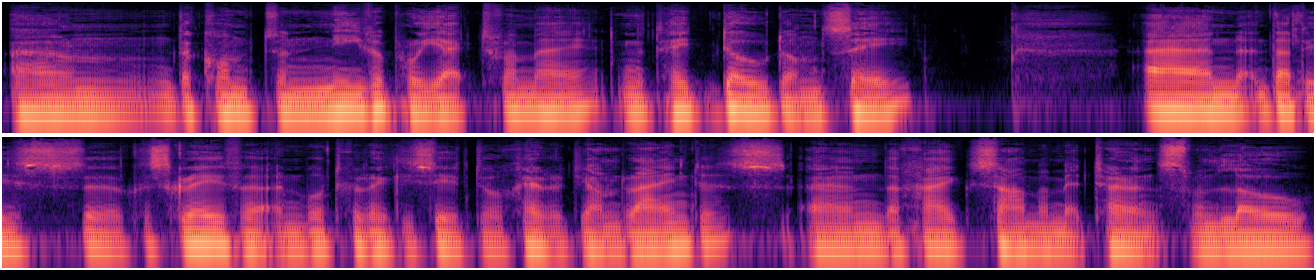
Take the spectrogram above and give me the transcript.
Ehm, er komt een nieuwe project van mij. En het heet Dood aan Zee. En dat is eh, geschreven en wordt geregisseerd door Gerrit-Jan Reinders. En dan ga ik samen met Terence van Loo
